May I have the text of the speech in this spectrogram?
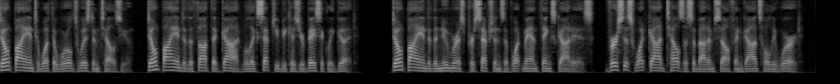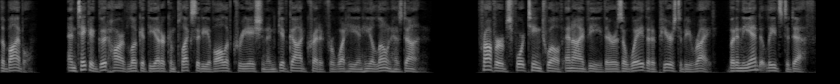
Don't buy into what the world's wisdom tells you. Don't buy into the thought that God will accept you because you're basically good. Don't buy into the numerous perceptions of what man thinks God is, versus what God tells us about himself in God's holy word, the Bible. And take a good hard look at the utter complexity of all of creation and give God credit for what he and he alone has done. Proverbs 14:12 NIV There is a way that appears to be right, but in the end it leads to death.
